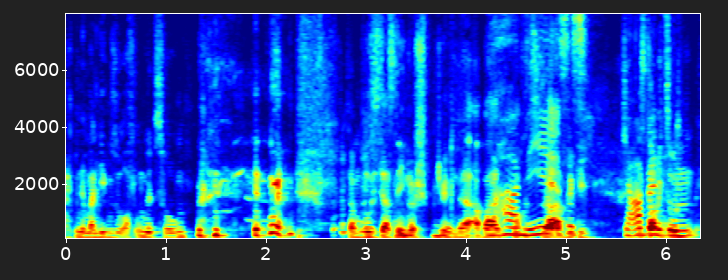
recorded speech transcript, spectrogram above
Ich bin in meinem Leben so oft umgezogen. da muss ich das nicht nur spielen, ne? aber ja, nee, es, es ist, ja, das, wenn, ich, so ein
